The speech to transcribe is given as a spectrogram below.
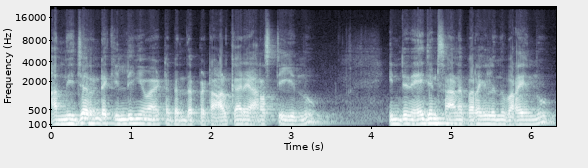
ആ നിജറിന്റെ കില്ലിങ്ങുമായിട്ട് ബന്ധപ്പെട്ട ആൾക്കാരെ അറസ്റ്റ് ചെയ്യുന്നു. ഇന്ത്യൻ ഏജൻസ് ആണ് പിറകിൽ എന്ന് പറയുന്നു.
